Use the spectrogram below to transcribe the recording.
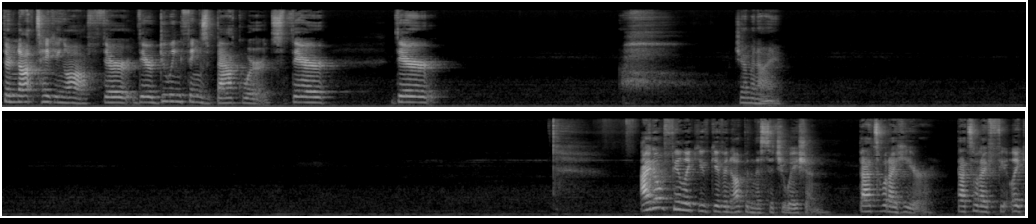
They're not taking off. They're they're doing things backwards. They're they're oh, Gemini. I don't feel like you've given up in this situation. That's what I hear. That's what I feel like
